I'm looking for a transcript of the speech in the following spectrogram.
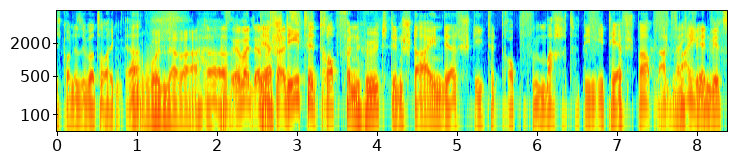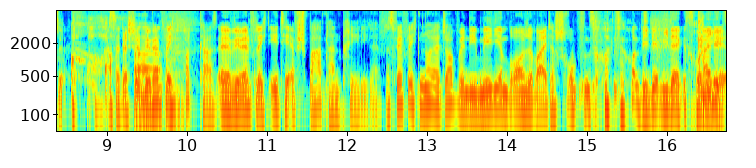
ich konnte sie überzeugen. Ja. Wunderbar. Äh, also, der stete Tropfen hüllt den Stein, der stete Tropfen macht den ETF-Sparplan fein. Werden wir, jetzt, oh, das hat er schön. wir werden vielleicht Podcast, äh, wir werden vielleicht ETF-Sparplan-Prediger. Das wäre vielleicht ein neuer Job, wenn die Medienbranche weiter schrumpfen sollte. Und wie, der, wie, der Kollege,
